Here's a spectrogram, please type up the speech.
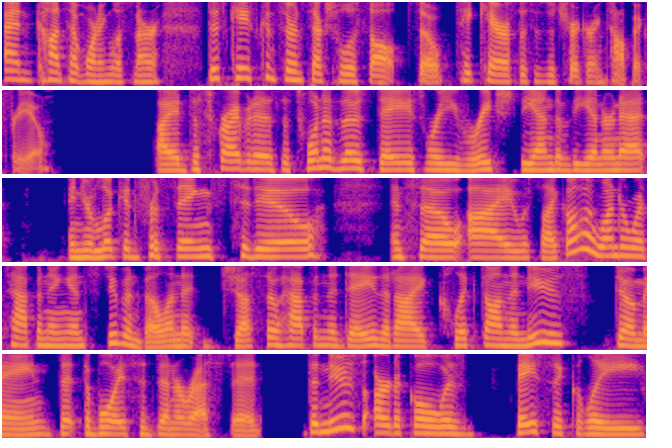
And content warning listener, this case concerns sexual assault, so take care if this is a triggering topic for you. I describe it as it's one of those days where you've reached the end of the internet and you're looking for things to do. And so I was like, oh, I wonder what's happening in Steubenville. And it just so happened the day that I clicked on the news domain that the boys had been arrested. The news article was basically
